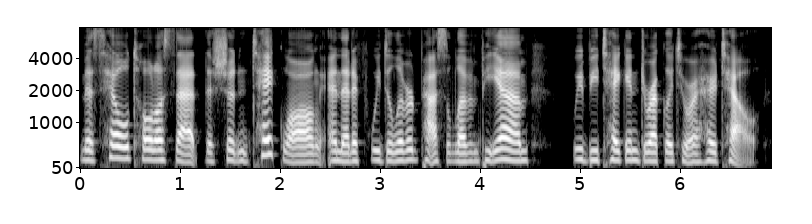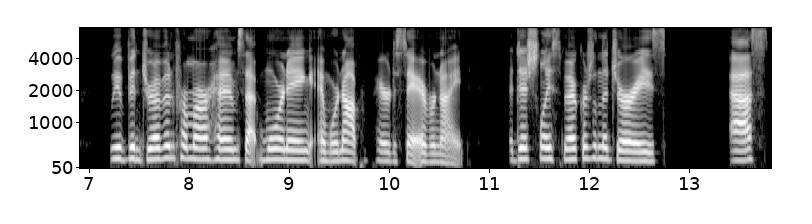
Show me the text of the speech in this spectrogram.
Miss Hill told us that this shouldn't take long and that if we delivered past 11 p.m., we'd be taken directly to a hotel. We've been driven from our homes that morning and we're not prepared to stay overnight. Additionally, smokers on the juries asked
